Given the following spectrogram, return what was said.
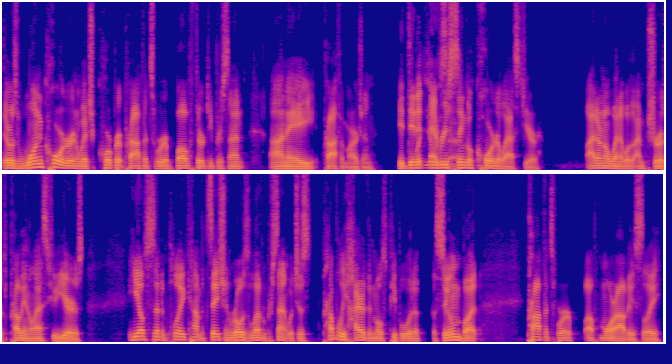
there was one quarter in which corporate profits were above 30% on a profit margin. It did What it every single quarter last year. I don't know when it was. I'm sure it's probably in the last few years. He also said employee compensation rose 11%, which is probably higher than most people would have assumed, but profits were up more, obviously.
